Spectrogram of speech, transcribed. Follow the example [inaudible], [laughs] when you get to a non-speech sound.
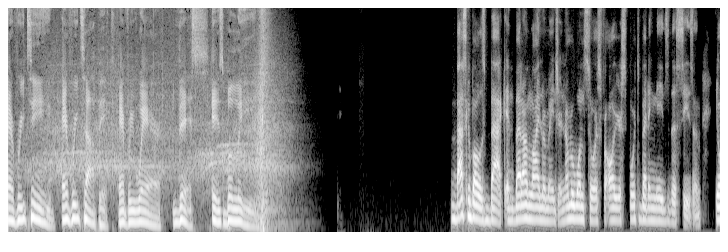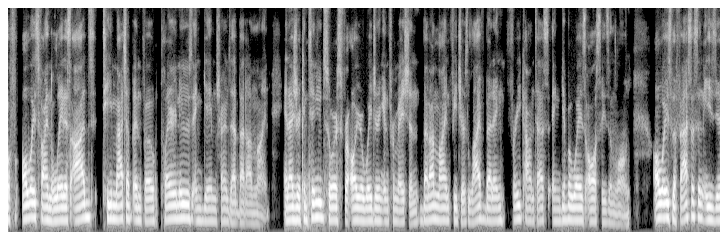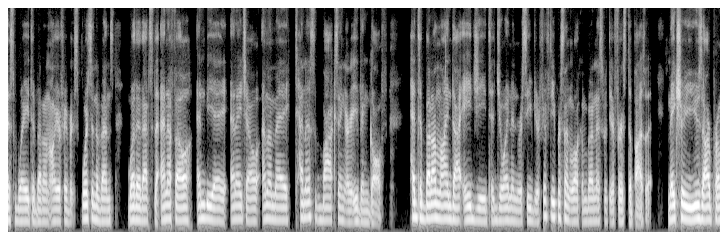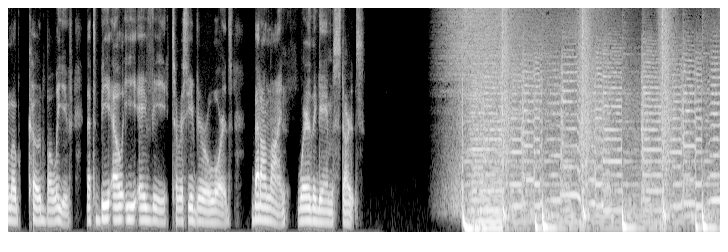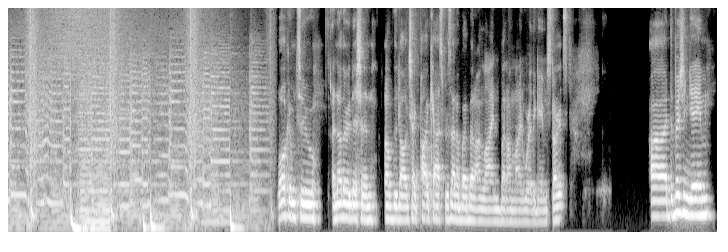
Every team, every topic, everywhere. This is Bleav. Basketball is back, and BetOnline remains your number one source for all your sports betting needs this season. You'll f- always find the latest odds, team matchup info, player news, and game trends at BetOnline. And as your continued source for all your wagering information, BetOnline features live betting, free contests, and giveaways all season long. Always the fastest and easiest way to bet on all your favorite sports and events, whether that's the NFL, NBA, NHL, MMA, tennis, boxing, or even golf. Head to betonline.ag to join and receive your 50% welcome bonus with your first deposit. Make sure you use our promo code BLEAV, that's B L E A V, to receive your rewards. Bet online, where the game starts. Welcome to another edition of the Dog Check podcast presented by Bet Online, Bet Online where the game starts. Uh, division game,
